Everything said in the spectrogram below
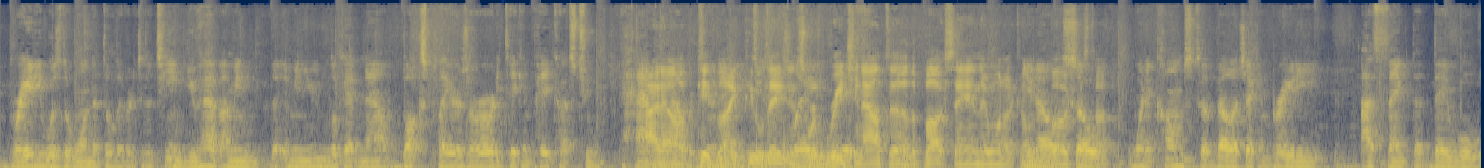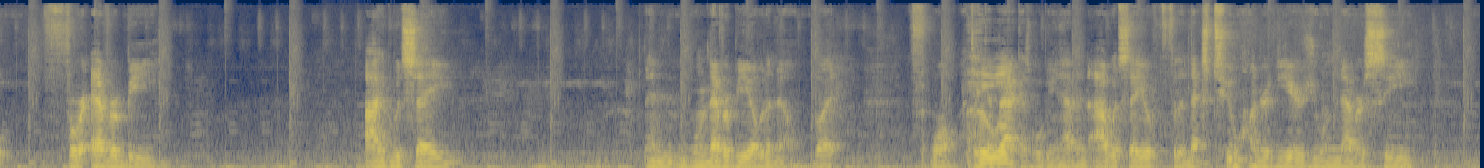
Brady was the one that delivered it to the team. You have, I mean, I mean, you look at now, Bucs players are already taking pay cuts to have. I the know. People like people's agents were reaching with- out to the Bucs saying they want to come you to know, the Bucs so and stuff. when it comes to Belichick and Brady, I think that they will forever be. I would say, and we'll never be able to know, but well, I take Who that will- back as we'll be in heaven. I would say for the next two hundred years, you will never see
